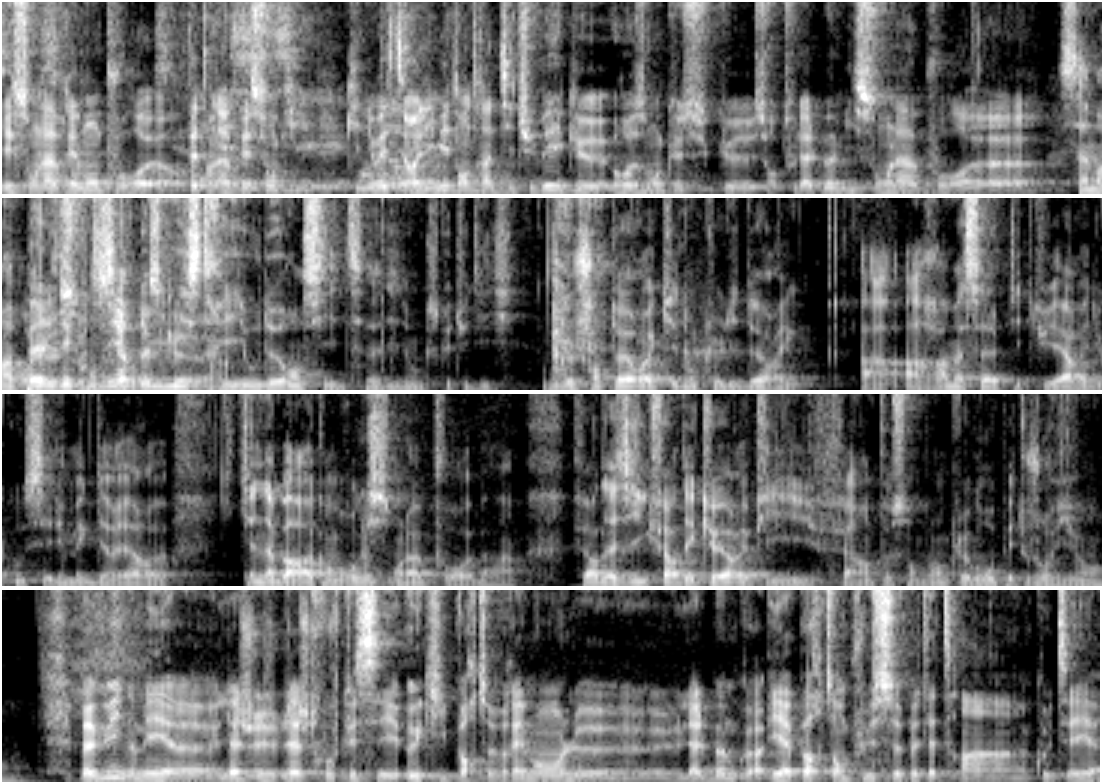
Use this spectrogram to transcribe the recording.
Et sont là vraiment pour. euh, en fait, on a l'impression C'est- qu'il- Kanye West est en limite en train de tituber et que heureusement que, que sur tout l'album ils sont là pour. euh, Ça me rappelle le des concerts de que- Ministry ou de Rancid, ça dis donc ce que tu dis. Où le chanteur, qui est donc le leader, a, a ramassé la petite cuillère et du coup, c'est les mecs derrière euh, tiennent la baraque en gros, qui Mhm. sont là pour euh, bah, faire de la zig, faire des chœurs et puis faire un peu semblant que le groupe est toujours vivant. Bah oui, non mais euh, là, je, là je trouve que c'est eux qui portent vraiment l'album quoi, et apportent en plus peut-être un côté, euh,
